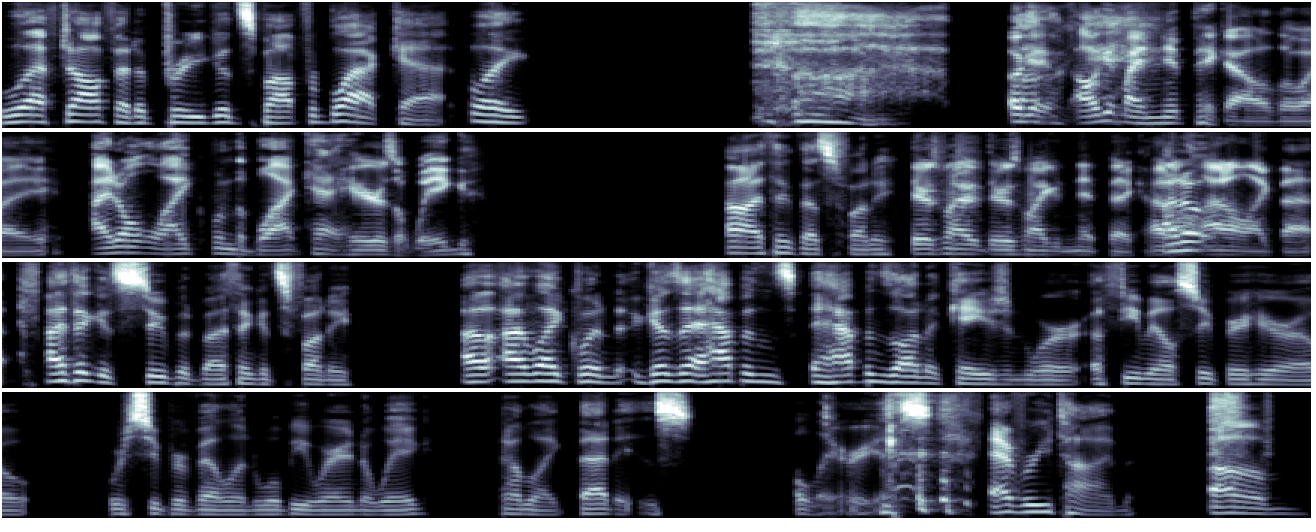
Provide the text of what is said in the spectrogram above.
left off at a pretty good spot for Black Cat. Like ah, okay, Okay. I'll get my nitpick out of the way. I don't like when the Black Cat hair is a wig. oh, I think that's funny. There's my there's my nitpick. I I don't, don't- I don't like that. I think it's stupid, but I think it's funny. I, I like when because it happens. It happens on occasion where a female superhero or supervillain will be wearing a wig, and I'm like, that is hilarious every time. Um,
